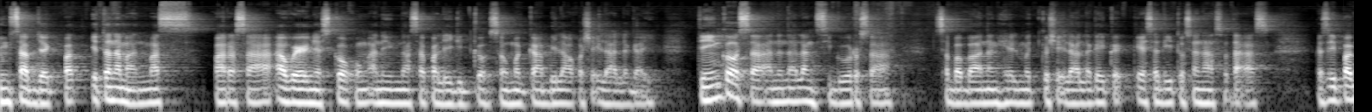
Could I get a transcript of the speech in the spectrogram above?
yung subject. But ito naman, mas para sa awareness ko kung ano yung nasa paligid ko. So magkabila ko siya ilalagay. Tingin ko sa ano na lang siguro sa sa baba ng helmet ko siya ilalagay k- kesa dito sa nasa taas. Kasi pag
